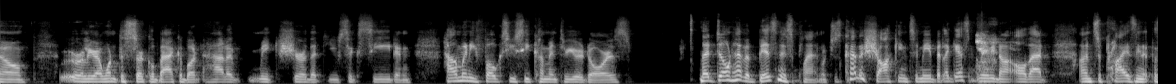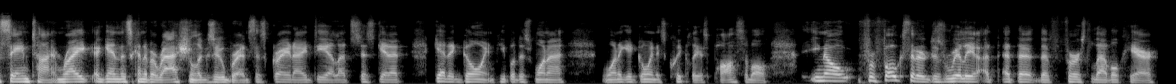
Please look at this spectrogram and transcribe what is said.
No, earlier I wanted to circle back about how to make sure that you succeed and how many folks you see coming through your doors that don't have a business plan, which is kind of shocking to me, but I guess maybe not all that unsurprising at the same time, right? Again, this kind of irrational exuberance, this great idea. Let's just get it, get it going. People just want to want to get going as quickly as possible. You know, for folks that are just really at, at the the first level here,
